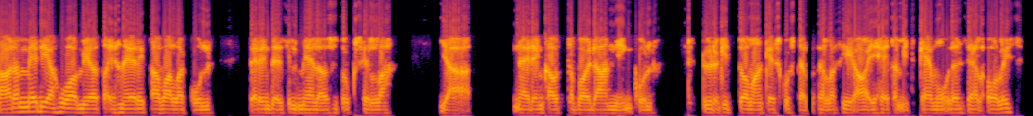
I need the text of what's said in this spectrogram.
saada mediahuomiota ihan eri tavalla kuin perinteisillä mielenosoituksilla. Ja näiden kautta voidaan niin kuin pyrkiä tuomaan keskustelua sellaisia aiheita, mitkä ei muuten siellä olisi.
